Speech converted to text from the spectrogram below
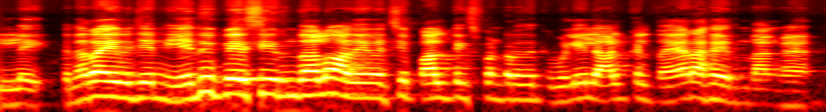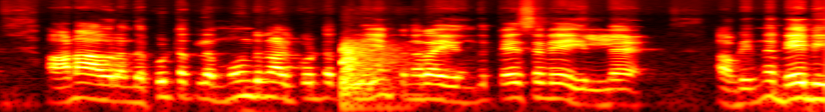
இல்லை. பினராயி விஜயன் எது பேசியிருந்தாலும் அதை வச்சு பாலிடிக்ஸ் பண்றதுக்கு வெளியில ஆட்கள் தயாராக இருந்தாங்க. ஆனா அவர் அந்த கூட்டத்துல மூன்று நாள் கூட்டத்திலையும் பினராயி வந்து பேசவே இல்லை அப்படின்னு பேபி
